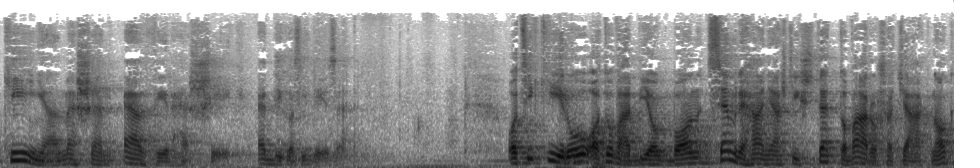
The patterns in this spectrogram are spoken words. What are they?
kényelmesen elférhessék. Eddig az idézet. A cikkíró a továbbiakban szemrehányást is tett a városatyáknak,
